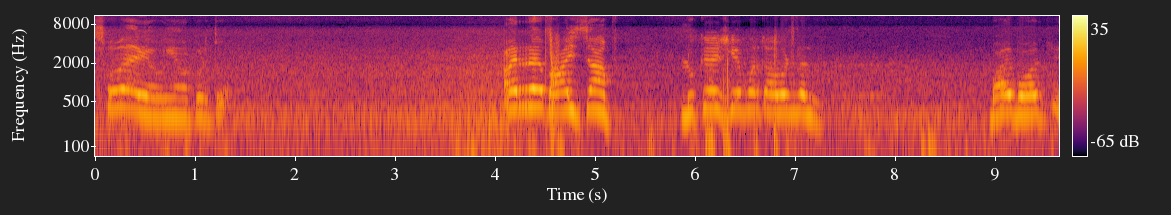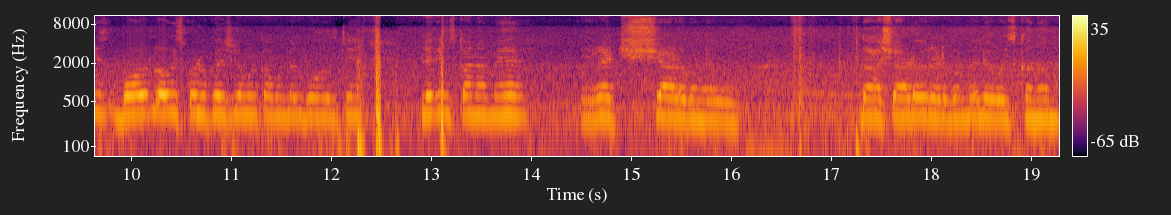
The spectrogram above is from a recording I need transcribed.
सो आ गया यहाँ पर तो। अरे भाई साहब लुकेश गेमर का बंडल भाई, बहुत इस बहुत लोग इसको लुकेश गेमर का बंडल बोलते हैं। लेकिन इसका नाम है red shadow bundle the shadow red bundle है वो इसका नाम।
